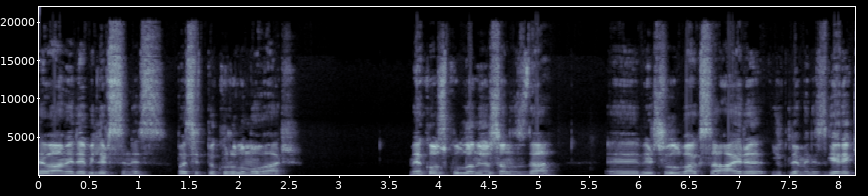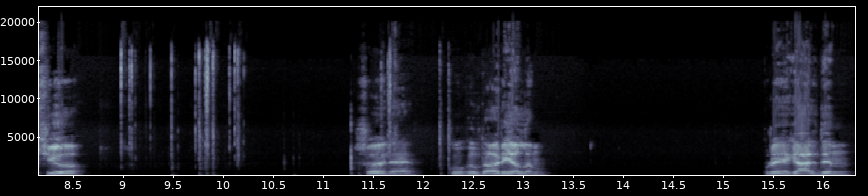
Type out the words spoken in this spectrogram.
devam edebilirsiniz. Basit bir kurulumu var. macOS kullanıyorsanız da e, VirtualBox'ı ayrı yüklemeniz gerekiyor. Şöyle Google'da arayalım. Buraya geldim.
